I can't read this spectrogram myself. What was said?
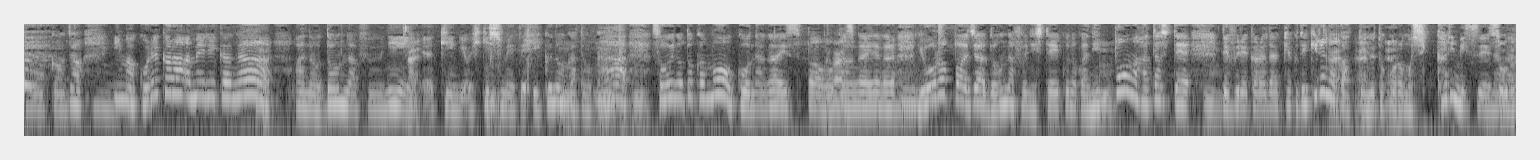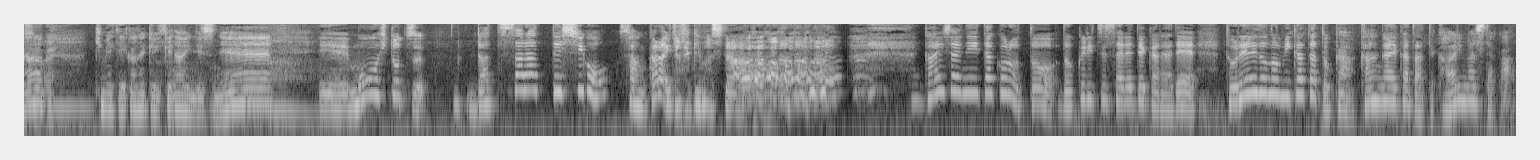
そうか。じゃあ、今これからアメリカが、あの、どんなふうに金利を引き締めていくのかとか、そういうのとかも、こう、長いスパンを考えながら、ヨーロッパはじゃあどん。なふうにしていくのか、日本は果たしてデフレから脱却できるのかっていうところもしっかり見据えながら決めていかなきゃいけないんですね。えー、もう一つ、脱サラって死後さんからいただきました。会社にいた頃と独立されてからで、トレードの見方とか考え方って変わりましたか？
